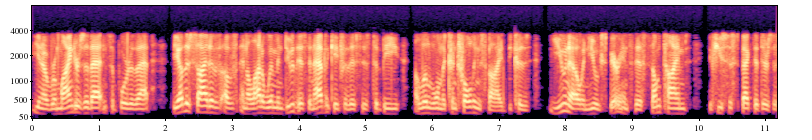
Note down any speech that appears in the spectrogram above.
you know reminders of that and support of that. The other side of, of and a lot of women do this and advocate for this is to be a little on the controlling side because you know and you experience this sometimes if you suspect that there's a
